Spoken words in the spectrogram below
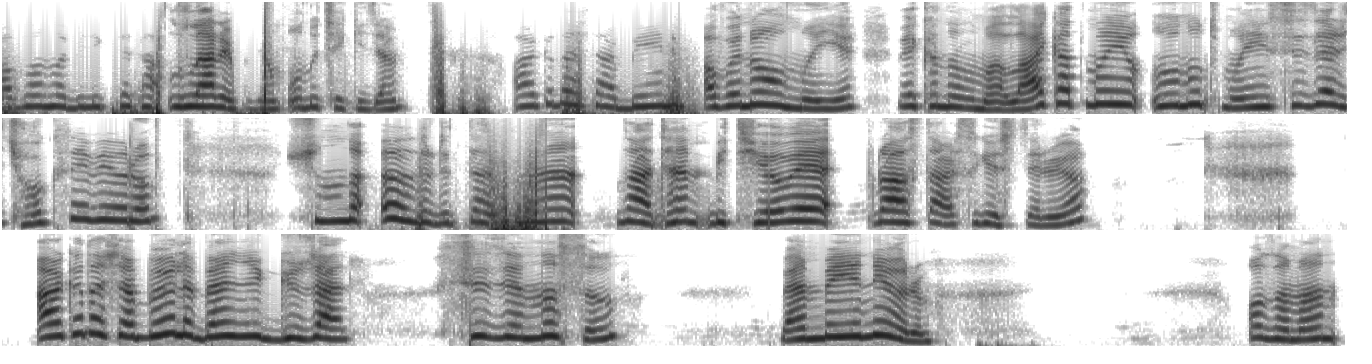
Ablamla birlikte tatlılar yapacağım. Onu çekeceğim. Arkadaşlar beğenip abone olmayı ve kanalıma like atmayı unutmayın. Sizleri çok seviyorum. Şunu da öldürdükten sonra zaten bitiyor ve Brawl gösteriyor. Arkadaşlar böyle bence güzel. Sizce nasıl? Ben beğeniyorum. O zaman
